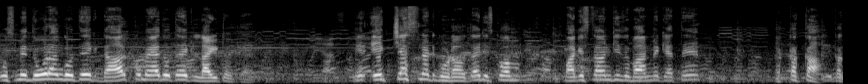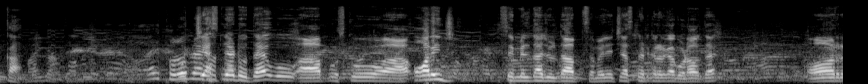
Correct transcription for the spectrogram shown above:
उसमें दो रंग होते हैं एक डार्क कुमैद होता है एक लाइट होता है। फिर एक चेस्टनट घोड़ा होता है जिसको हम पाकिस्तान की ज़ुबान में कहते हैं कक्का कक्का। चेस्टनट होता है। वो आप उसको ऑरेंज से मिलता जुलता आप समझ लें चेस्टनट कलर का घोड़ा होता है। और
